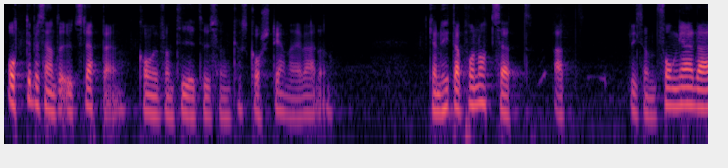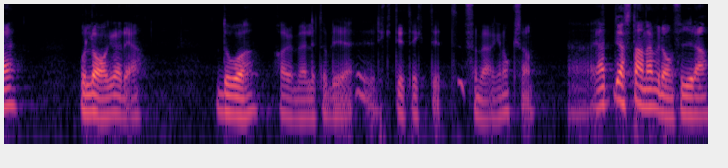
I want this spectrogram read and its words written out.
80 procent av utsläppen kommer från 10 000 skorstenar i världen. Kan du hitta på något sätt att liksom fånga det där och lagra det, då har du möjlighet att bli riktigt, riktigt förmögen också. Jag, jag stannar vid de fyra.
